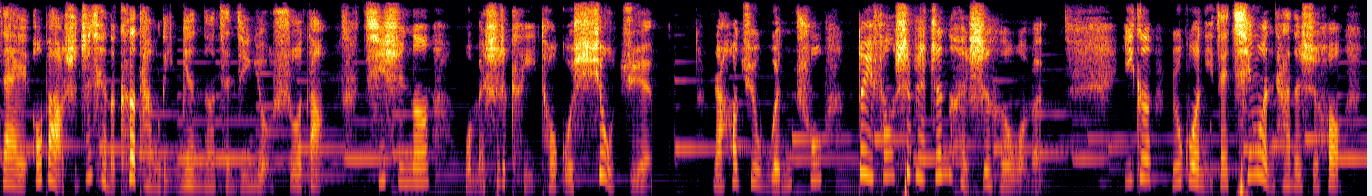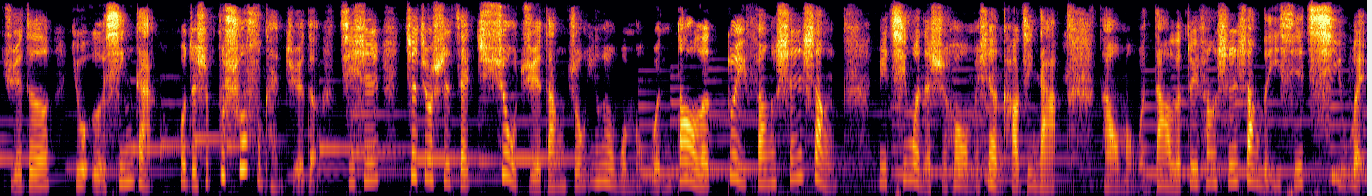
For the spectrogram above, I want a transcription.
在欧宝老师之前的课堂里面呢，曾经有说到，其实呢，我们是可以透过嗅觉，然后去闻出对方是不是真的很适合我们。一个，如果你在亲吻他的时候觉得有恶心感。或者是不舒服感觉的，其实这就是在嗅觉当中，因为我们闻到了对方身上，因为亲吻的时候我们是很靠近的，那我们闻到了对方身上的一些气味，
